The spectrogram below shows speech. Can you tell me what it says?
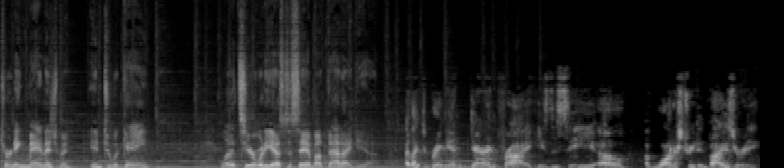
turning management into a game. Let's hear what he has to say about that idea. I'd like to bring in Darren Frye. He's the CEO of Water Street Advisory.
